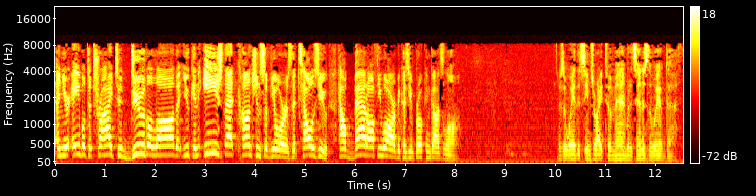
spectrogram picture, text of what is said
and you're able to try to do the law, that you can ease that conscience of yours that tells you how bad off you are because you've broken God's law. There's a way that seems right to a man, but its end is the way of death.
